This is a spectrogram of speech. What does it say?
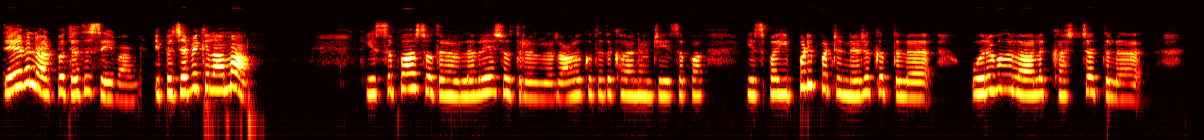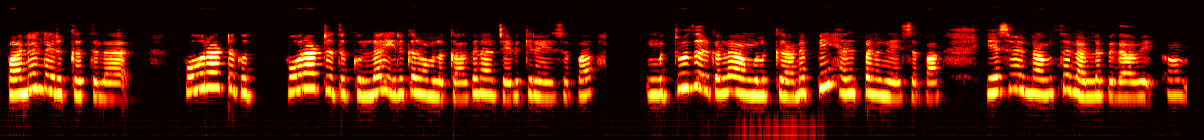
தேவன் அற்புதத்தை செய்வாங்க. இப்ப ஜெபிக்கலாமா? எசப்பா சோதரன் நல்லவரே சோதரன் ராணுக்குத்ததுக்காக நன்றி எசப்பா எசப்பா இப்படிப்பட்ட நெருக்கத்துல உறவுகளால கஷ்டத்துல பண நெருக்கத்துல போராட்டக்கு போராட்டத்துக்குள்ள இருக்கிறவங்களுக்காக நான் ஜெபிக்கிறேன் ஏசப்பா உங்க தூதர்களை அவங்களுக்கு அனுப்பி ஹெல்ப் பண்ணுங்க ஏசப்பா இயேசுவின் நாமத்தை நல்ல பிதாவே ஆமாம்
